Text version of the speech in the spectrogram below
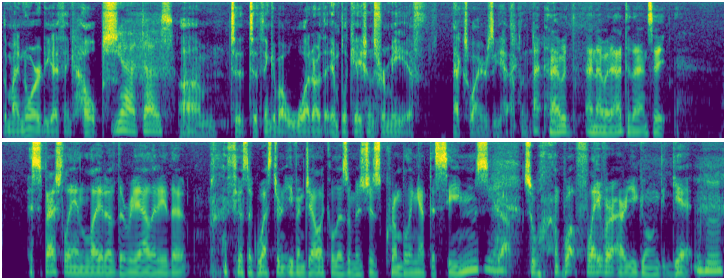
the minority. I think helps Yeah, it does. um, to to think about what are the implications for me if X, Y, or Z happen. I- And I would and I would add to that and say, especially in light of the reality that it feels like Western evangelicalism is just crumbling at the seams. Yeah. Yeah. So, what flavor are you going to get? Um,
